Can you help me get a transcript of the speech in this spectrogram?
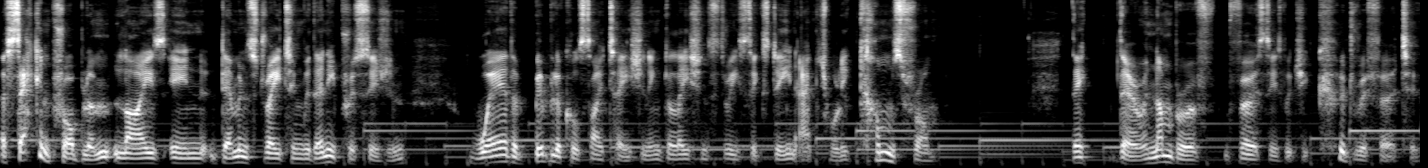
A second problem lies in demonstrating with any precision where the biblical citation in Galatians 3:16 actually comes from. There, there are a number of verses which it could refer to.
